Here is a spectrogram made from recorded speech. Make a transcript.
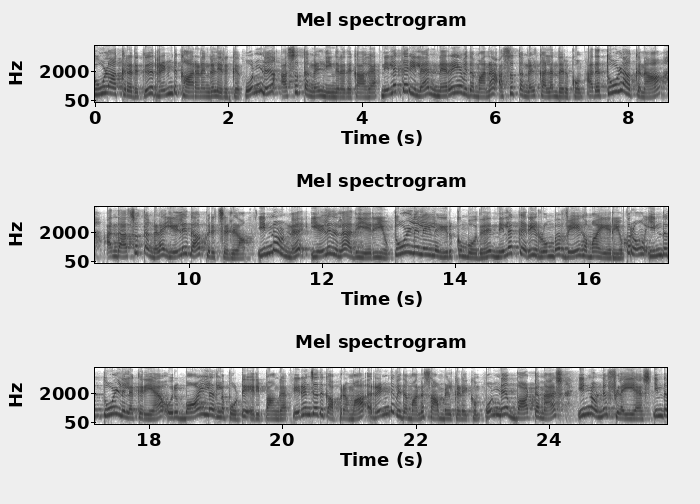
தூளாக்குறதுக்கு ரெண்டு காரணங்கள் இருக்கு. ஒன்னு அசுத்தங்கள் நீங்கிறதுக்காக. நிலக்கரியில நிறைய விதமான அசுத்தங்கள் கலந்திருக்கும். அதை தூளாக்குனா அந்த அசுத்தங்களை எளிதா பிரிச்சிடலாம். இன்னொன்னு எளிதில் அது எரியும். தூள் நிலையில இருக்கும்போது நிலக்கரி ரொம்ப வேகமா எரியும். அப்புறம் இந்த தூள் நிலக்கரிய ஒரு பாய்லர்ல போட்டு எரிப்பாங்க. எரிஞ்சதுக்கு அப்புறமா ரெண்டு விதமான சாம்பல் கிடைக்கும். ஒன்னு பாட்டம் ஆஷ் இன்னொன்னு ஃப்ளை ஆஷ் இந்த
